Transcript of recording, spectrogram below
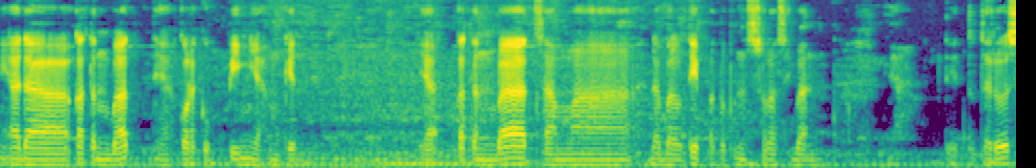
Ini ada cotton bud ya korek kuping ya mungkin. Ya cotton bud sama double tip ataupun isolasi ban. Ya itu terus.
